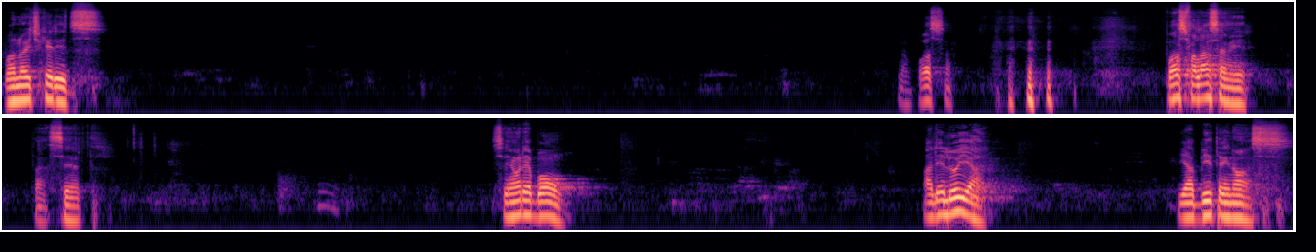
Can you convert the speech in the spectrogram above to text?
Boa noite, queridos. Não posso? posso falar, Samir? Tá certo. Senhor é bom. Aleluia. E habita em nós.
